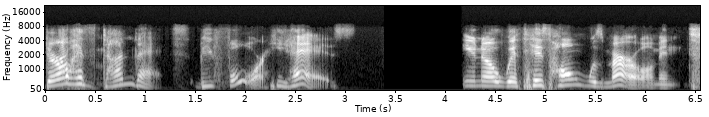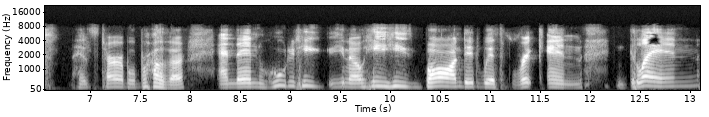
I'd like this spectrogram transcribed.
Daryl has done that before. He has. You know, with his home was Merle. I mean, his terrible brother. And then who did he, you know, he he bonded with Rick and Glenn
